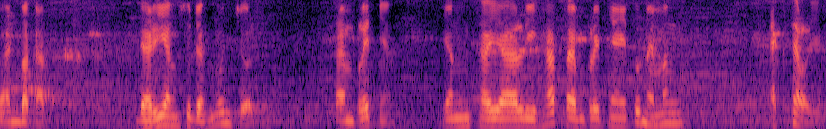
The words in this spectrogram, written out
bahan bakar. Dari yang sudah muncul, template-nya, yang saya lihat template-nya itu memang Excel ya.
